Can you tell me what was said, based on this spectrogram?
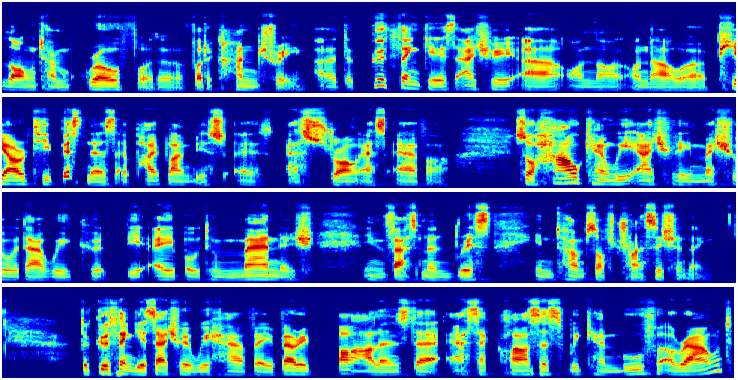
long-term growth for the for the country. Uh, the good thing is actually uh, on on our PRT business, the pipeline is as, as strong as ever. So how can we actually make sure that we could be able to manage investment risk in terms of transitioning? The good thing is actually we have a very balanced uh, asset classes we can move around.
